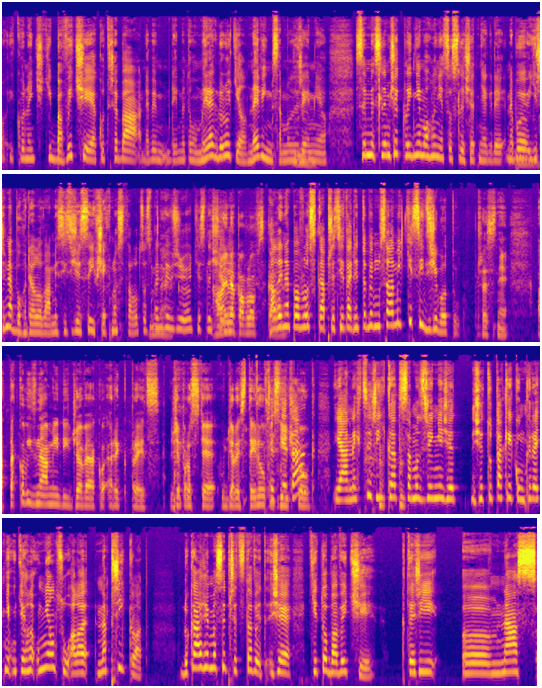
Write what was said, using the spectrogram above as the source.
uh, ikoničtí baviči, jako třeba, nevím, dejme tomu Mirek Dorutil, nevím samozřejmě, hmm. jo, si myslím, že klidně mohl něco slyšet někdy. Nebo hmm. Jiřina Bohdalová, myslíš si, že se jí všechno stalo, co jsme ne. kdy v životě slyšeli? Halina Pavlovská. Halina Pavlovská, přesně tak, kdy to by musela mít tisíc životů. Přesně. A takový známý DJ jako Eric Pritz, že prostě udělali stejnou Přesně písničku. tak. Já nechci říkat samozřejmě, že, že to tak je konkrétně u těchto umělců, ale například Dokážeme si představit, že tito baviči, kteří um, nás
